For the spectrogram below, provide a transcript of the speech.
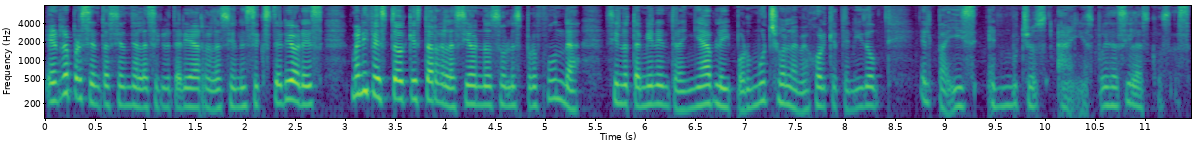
en representación de la Secretaría de Relaciones Exteriores, manifestó que esta relación no solo es profunda, sino también entrañable y por mucho la mejor que ha tenido el país en muchos años. Pues así las cosas.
